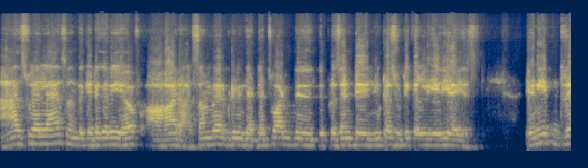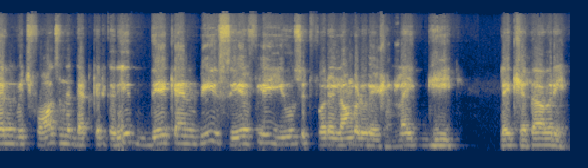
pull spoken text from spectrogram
as well as on the category of ahara somewhere between that that's what the, the present day nutraceutical area is any drug which falls under that category they can be safely used for a longer duration like ghee like shatavari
